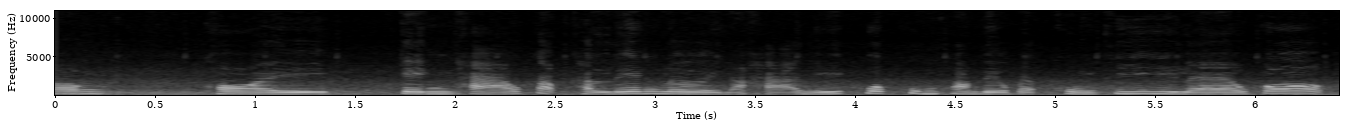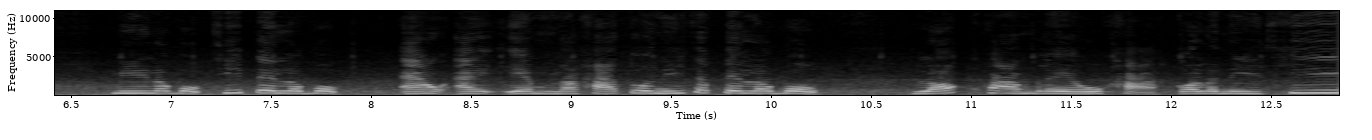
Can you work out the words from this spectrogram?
ต้องคอยเก่งเท้ากับคันเร่งเลยนะคะ อันนี้ควบคุมความเร็วแบบคงที่แล้วก็มีระบบที่เป็นระบบ LIM นะคะ ตัวนี้จะเป็นระบบล็อกความเร็วค่ะ กรณีที่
